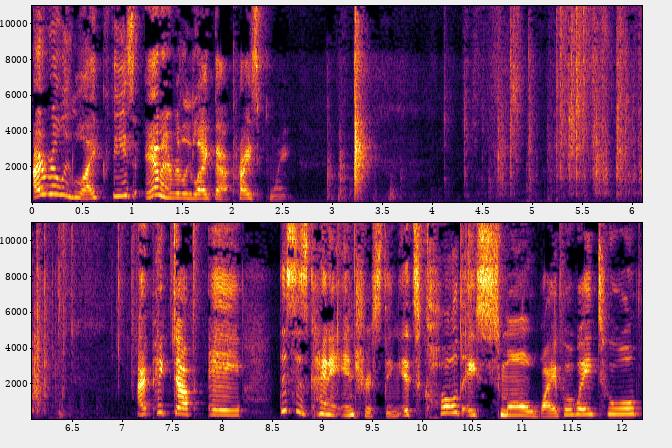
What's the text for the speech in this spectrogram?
I really like these and I really like that price point. I picked up a this is kind of interesting. It's called a small wipe away tool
